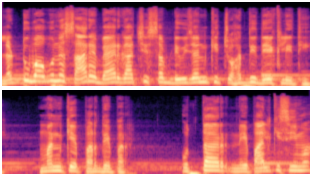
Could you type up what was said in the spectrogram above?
लट्टू बाबू ने सारे बैरगाछी सब डिवीज़न की चौहद्दी देख ली थी, मन के पर्दे पर। उत्तर, नेपाल की सीमा।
